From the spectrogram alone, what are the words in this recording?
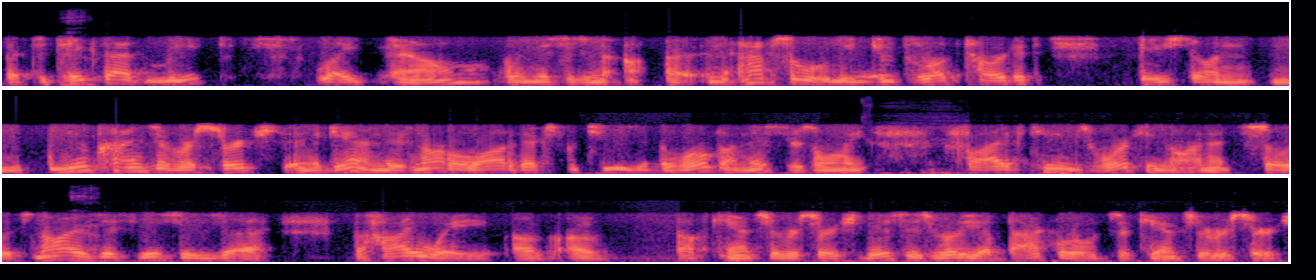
But to take that leap right now, when this is an, uh, an absolutely new drug target based on n- new kinds of research, and again, there's not a lot of expertise in the world on this. There's only five teams working on it, so it's not as if this is uh, the highway of, of of cancer research. This is really a backroads of cancer research.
